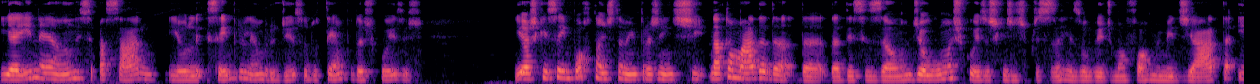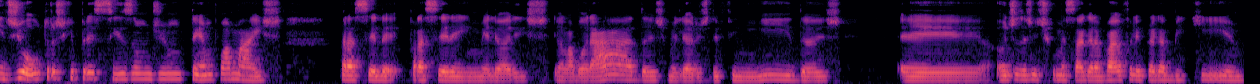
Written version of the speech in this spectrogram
E aí, né, anos se passaram e eu sempre lembro disso, do tempo das coisas. E acho que isso é importante também para a gente, na tomada da, da, da, decisão de algumas coisas que a gente precisa resolver de uma forma imediata e de outras que precisam de um tempo a mais para ser, serem melhores elaboradas, melhores definidas. É, antes da gente começar a gravar, eu falei para a Gabi que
